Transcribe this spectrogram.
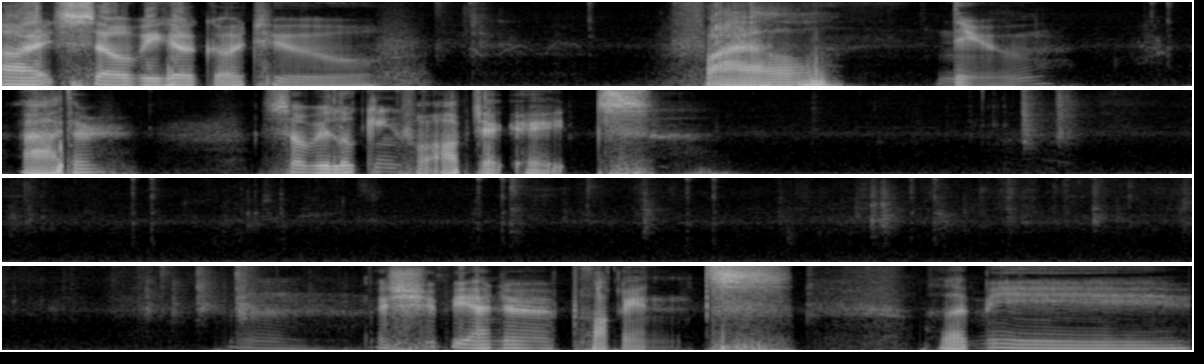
Alright, so we go go to File, New, Other. So we're looking for Object Aid. Hmm, it should be under plugins. Let me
